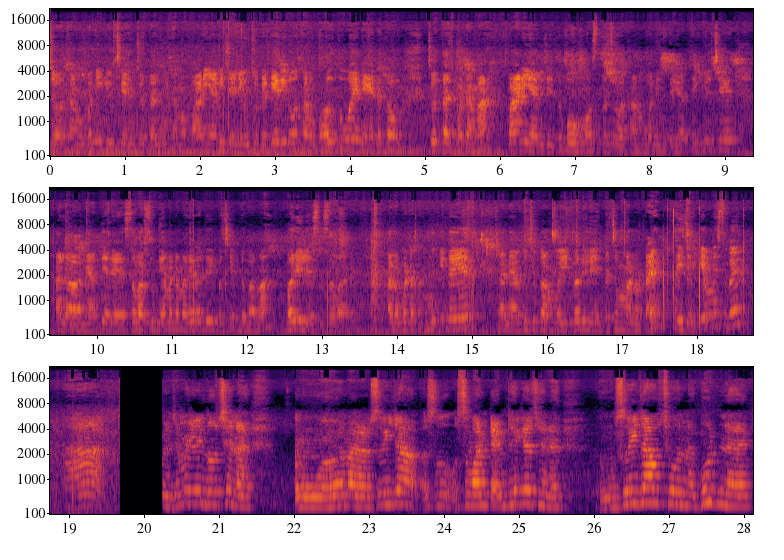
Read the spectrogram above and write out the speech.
જો અથાણું બની ગયું છે અને જોતાં જ મોઢામાં પાણી આવી જાય ને એવું જો કે કેરીનું અથાણું ભાવતું હોય ને એને તો જોતાં જ મોઢામાં પાણી આવી જાય તો બહુ મસ્ત જો અથાણું બનીને તૈયાર થઈ ગયું છે. હાલો, અને અત્યારે સવાર સુધી આમાં ને રહેવા દઈએ, પછી એક ડબ્બામાં ભરી લેશું સવારે. હાલો, ફટાફટ મૂકી દઈએ અને બીજું કામ હોય એ કરી લઈએ, તો જમવાનો ટાઈમ થઈ જાય. કેમ મિસ્તુબેન હા. જમી છે ને. હવે મારે સુઈ જા સુવાનો ટાઈમ થઈ ગયો છે ને હું સુઈ જાઉં છું ને ગુડ નાઇટ.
